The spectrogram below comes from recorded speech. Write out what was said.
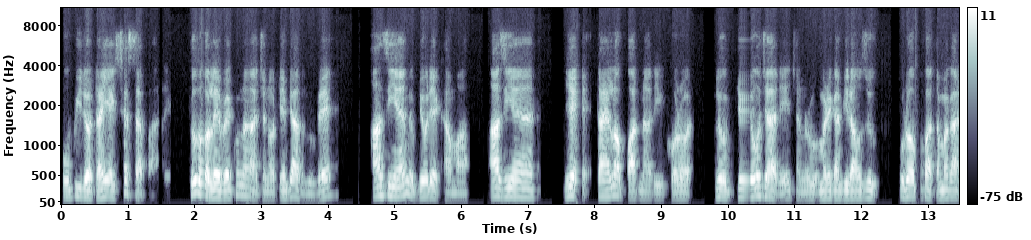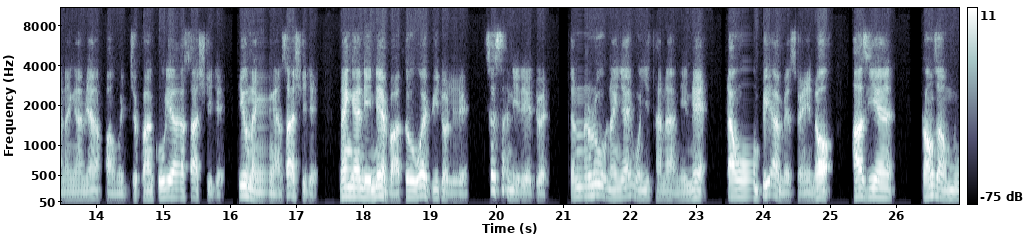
ပို့ပြီးတော့ဓာတ်ရိုက်ဆက်ဆက်ပါတယ်သို့တော်လည်းပဲခုနကကျွန်တော်တင်ပြသလိုပဲအာဆီယံလို့ပြောတဲ့အခါမှာအာဆီယံရဲ့ dialogue partner တွေခေါ်တော့လို့ပြောကြတယ်ကျွန်တော်တို့အမေရိကန်ပြည်ထောင်စုဥရောပသမဂ္ဂနိုင်ငံများအပါအဝင်ဂျပန်ကိုရီးယားအစရှိတဲ့တရုတ်နိုင်ငံအစရှိတဲ့ နိုင်ငံတွေနဲ့ပါတိုးဝိုက်ပြီးတော့လေဆက်ဆက်နေတဲ့အတွက်ကျွန်တော်တို့နိုင်ငံရေးဝန်ကြီးဌာနအနေနဲ့တာဝန်ပေးအပ်မယ်ဆိုရင်တော့အာဆီယံခေါင်းဆောင်မှု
